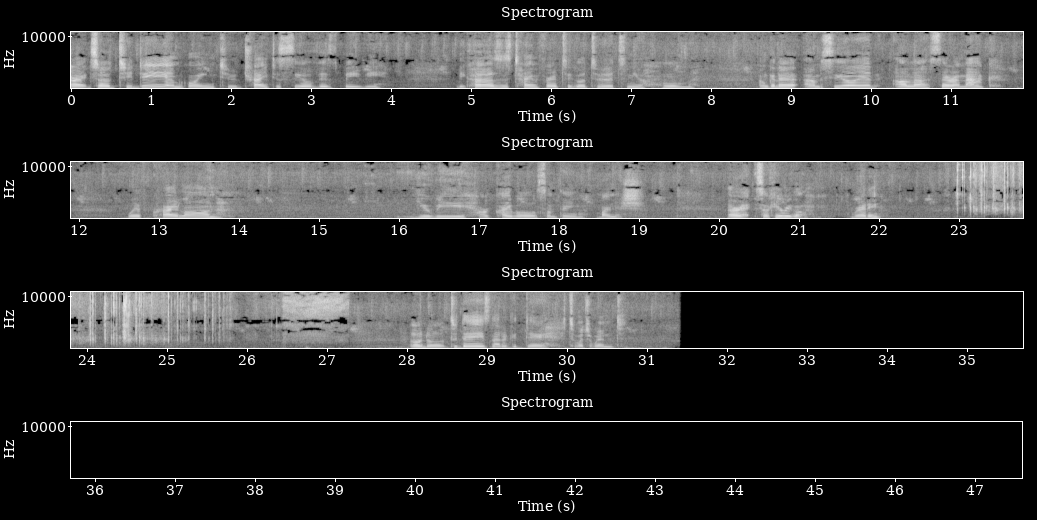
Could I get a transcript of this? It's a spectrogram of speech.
All right, so today I'm going to try to seal this baby because it's time for it to go to its new home. I'm gonna um, seal it a la Sarah Mack with Krylon UV archival something varnish. All right, so here we go. Ready? Oh no, today is not a good day. Too much wind.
